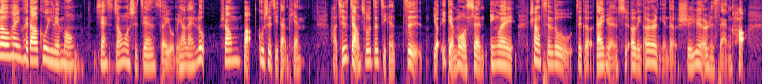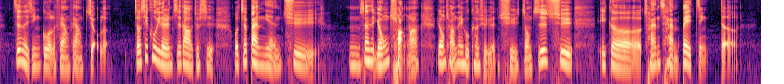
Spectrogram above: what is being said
Hello，欢迎回到酷姨联盟。现在是周末时间，所以我们要来录双宝故事集短片。好，其实讲出这几个字有一点陌生，因为上次录这个单元是二零二二年的十月二十三号，真的已经过了非常非常久了。熟悉酷姨的人知道，就是我这半年去，嗯，算是勇闯吗？勇闯内湖科学园区，总之去一个传产背景的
